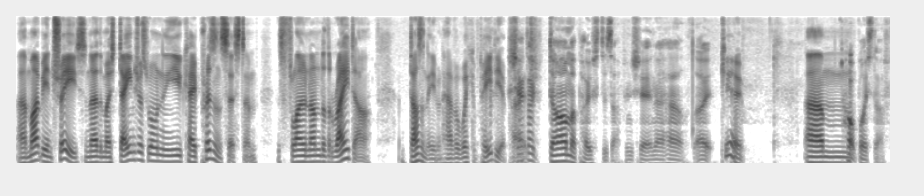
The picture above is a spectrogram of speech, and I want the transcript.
Uh, might be intrigued to know the most dangerous woman in the UK prison system has flown under the radar and doesn't even have a Wikipedia page. She had like Dahmer posters up and shit in her house, like Cute. Um, hot boy stuff.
